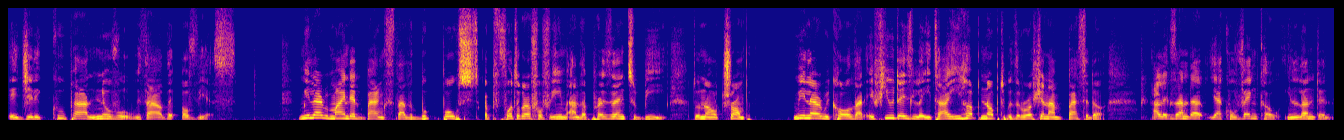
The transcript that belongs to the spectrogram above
a Jilly Cooper novel without the obvious. Millar reminded Banks that the book boasts a photograph of him and the president to be, Donald Trump. Millar recalled that a few days later he hobnobbed with the Russian ambassador, Alexander Yakovenko, in London,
